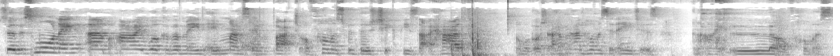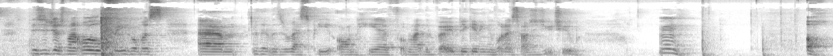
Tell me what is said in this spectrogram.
So this morning, um, I woke up and made a massive batch of hummus with those chickpeas that I had. Oh my gosh, I haven't had hummus in ages. And I love hummus. This is just my oil-free hummus. Um, I think there's a recipe on here from like the very beginning of when I started YouTube. Mm. Oh,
